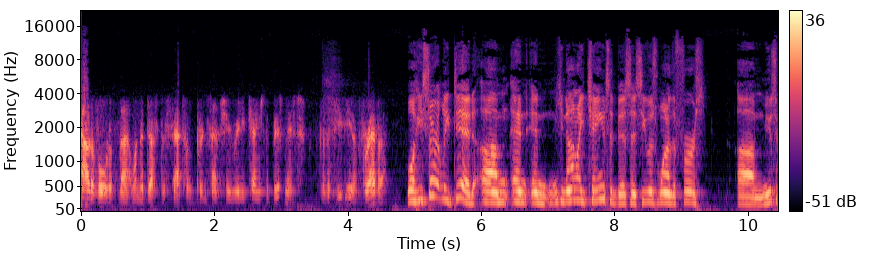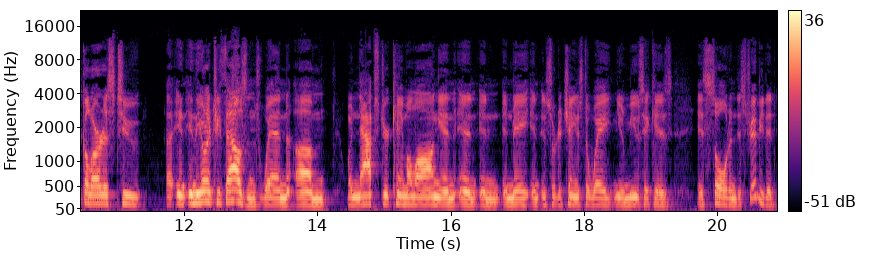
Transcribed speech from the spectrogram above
out of all of that, when the dust has settled, Prince actually really changed the business for the future, you know, forever. Well, he certainly did, um, and and he not only changed the business, he was one of the first um, musical artists to uh, in in the early two thousands when. Um, when Napster came along and and and, and made and, and, sort of changed the way you know music is is sold and distributed,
